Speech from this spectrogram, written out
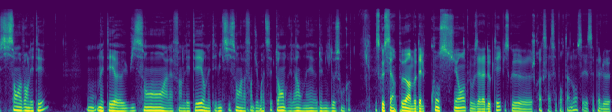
600 euh, avant l'été, on était 800 euh, à la fin de l'été, on était 1600 à la fin du mois de septembre, et là, on est 2200. Quoi. Est-ce que c'est un peu un modèle conscient que vous avez adopté, puisque je crois que ça, porte un nom, ça s'appelle le,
